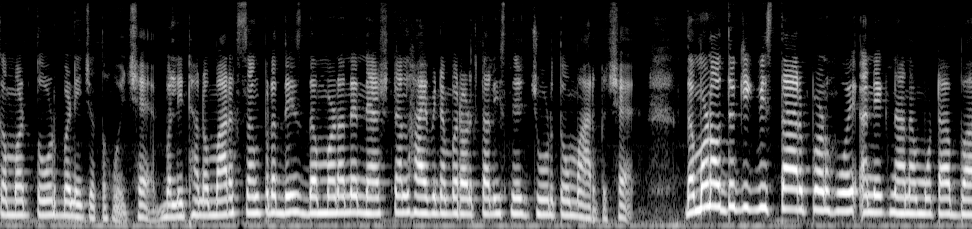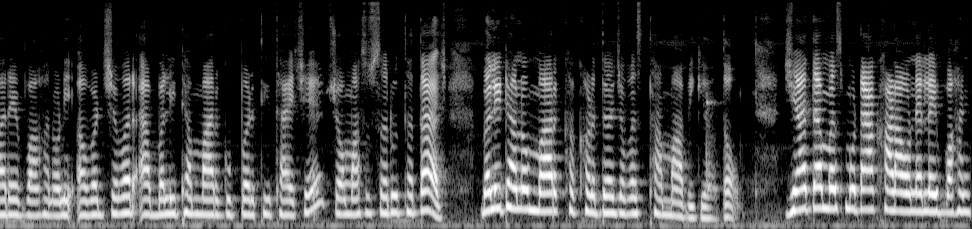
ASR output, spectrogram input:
કમરતોડ બની જતો હોય છે. બલીઠાનો માર્ગ સંઘ પ્રદેશ દમણ અને નેશનલ હાઈવે નંબર અડતાલીસને જોડતો માર્ગ છે. દમણ ઔદ્યોગિક વિસ્તાર પણ હોય અનેક નાના મોટા ભારે વાહનોની અવરજવર આ બલીઠા માર્ગ ઉપરથી થાય છે. ચોમાસું શરૂ થતાં જ બલીઠાનો માર્ગ ખખડધજ અવસ્થામાં આવી ગયો હતો. જ્યાં ત્યાં મસમોટા ખાડાઓને લઈ વાહન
